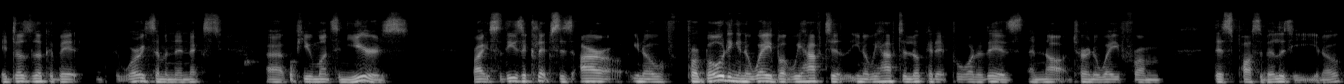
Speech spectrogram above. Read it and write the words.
it does look a bit worrisome in the next uh, few months and years, right? So these eclipses are you know foreboding in a way, but we have to you know we have to look at it for what it is and not turn away from this possibility. You know.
